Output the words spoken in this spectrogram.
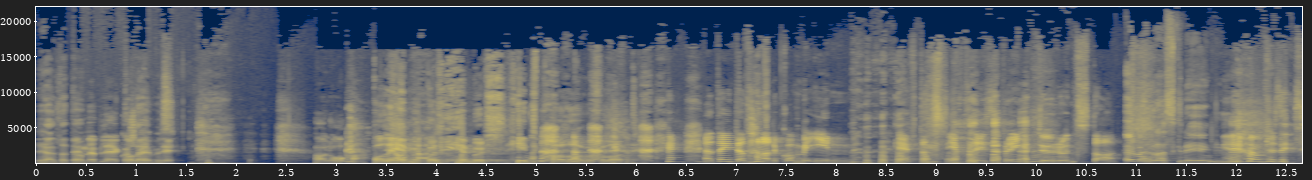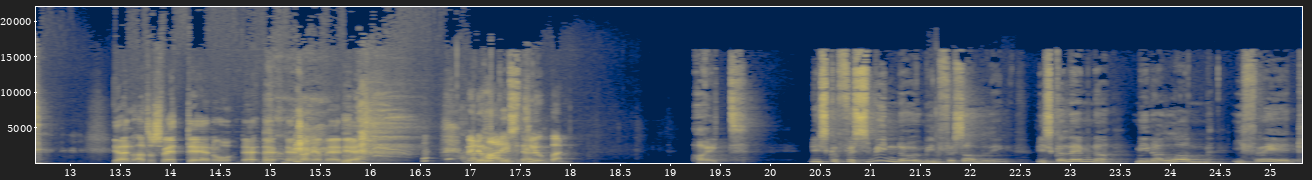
Jag Vem är blek och svettig? Paloma? Polem, Ja, Polemus, inte Palomo, förlåt. Jag tänkte att han hade kommit in efter, efter sin springtur runt stan. Överraskning! Ja, precis. Ja, alltså svettig är jag nog, det, det, det kan jag medge. Men du har inte klubban. Ajt. Ni ska försvinna ur min församling. Ni ska lämna mina lamm i fred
